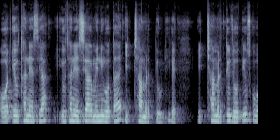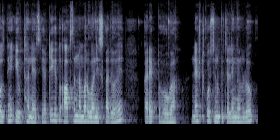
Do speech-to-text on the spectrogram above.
और यूथानेसिया यूथानेसिया का मीनिंग होता है इच्छा मृत्यु, ठीक है? इच्छा मृत्यु जो होती है, उसको बोलते हैं यूथानेसिया ठीक है तो ऑप्शन नंबर वन इसका जो है करेक्ट होगा। नेक्स्ट क्वेश्चन पे चलेंगे हम लोग।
